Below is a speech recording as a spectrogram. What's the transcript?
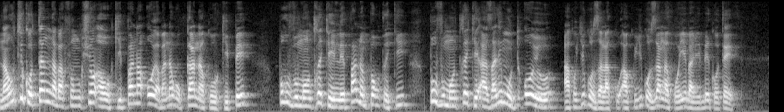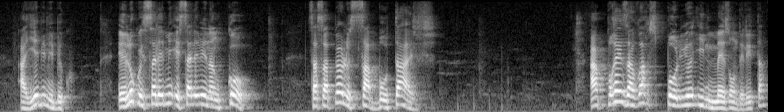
nauti kotanga bafonction aokipa na oyo abanda kokana kookipe pour vous montrer qu'il n'est pas n'importe qui pour vous montrer que azali motu oyo akoki kozala akoki kozanga koyeba mibeko te. Ayebi mibeko. Eloko esalemi esalemi na nko. Ça s'appelle le sabotage. Après avoir spolié une maison de l'État,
